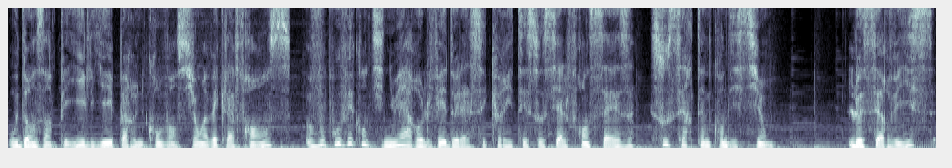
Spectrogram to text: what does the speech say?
ou dans un pays lié par une convention avec la France, vous pouvez continuer à relever de la sécurité sociale française sous certaines conditions. Le service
